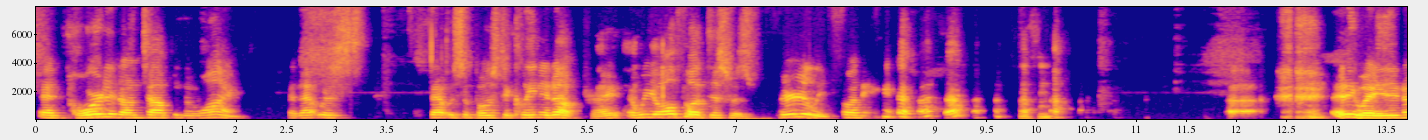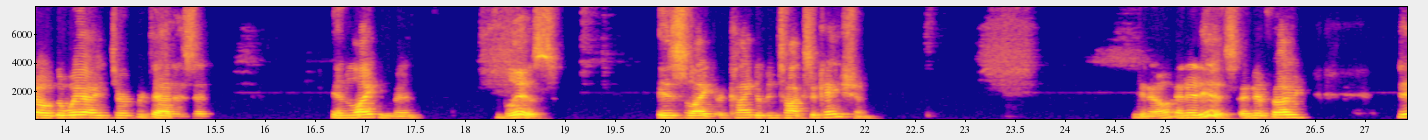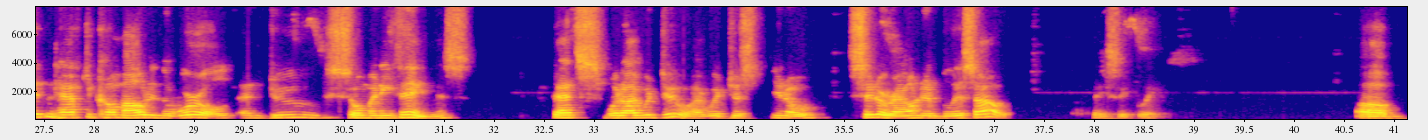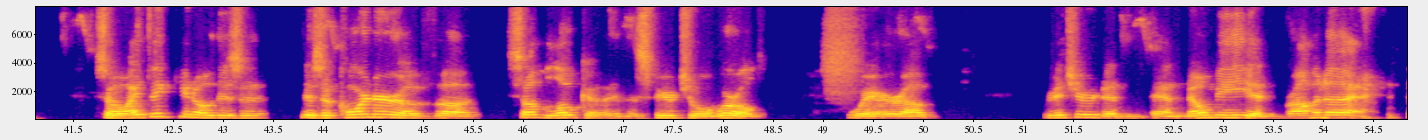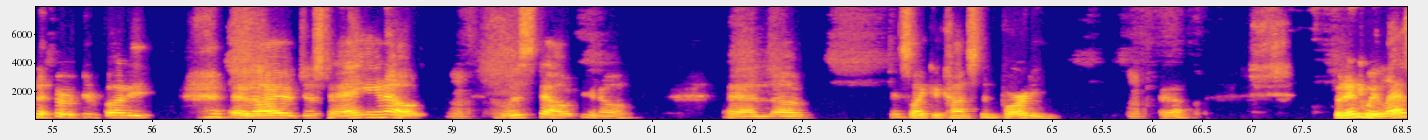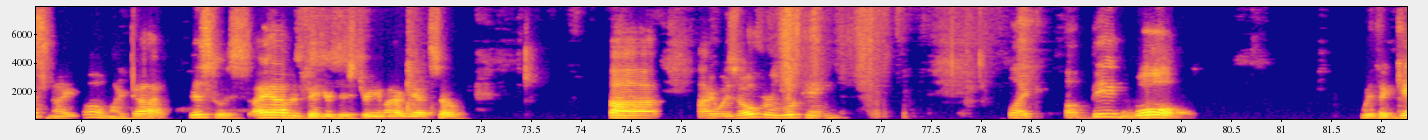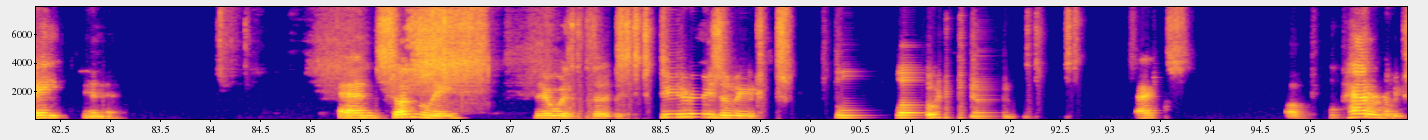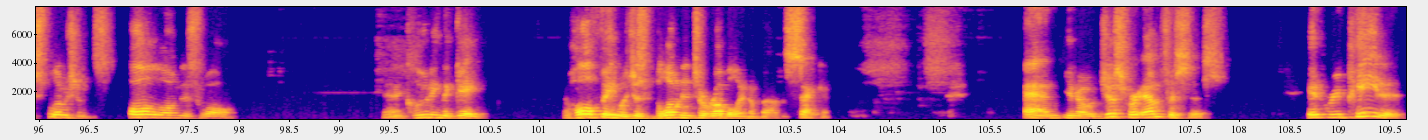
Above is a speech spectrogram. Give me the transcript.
and poured it on top of the wine. And that was, that was supposed to clean it up, right? And we all thought this was really funny. Mhm. Anyway, you know, the way I interpret that is that enlightenment, bliss, is like a kind of intoxication. You know, and it is. And if I didn't have to come out in the world and do so many things, that's what I would do. I would just, you know, sit around and bliss out, basically. Um, so I think, you know, there's a, there's a corner of uh, some loka in the spiritual world where um, Richard and, and Nomi and Ramana and everybody and I just hanging out, blissed out, you know, and uh, it's like a constant party. Yeah. But anyway, last night, oh my God, this was, I haven't figured this dream out yet, so. Uh, I was overlooking like a big wall with a gate in it. And suddenly there was a series of explosions. A pattern of explosions all along this wall. Including the gate. The whole thing was just blown into rubble in about a second. And, you know, just for emphasis, it repeated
